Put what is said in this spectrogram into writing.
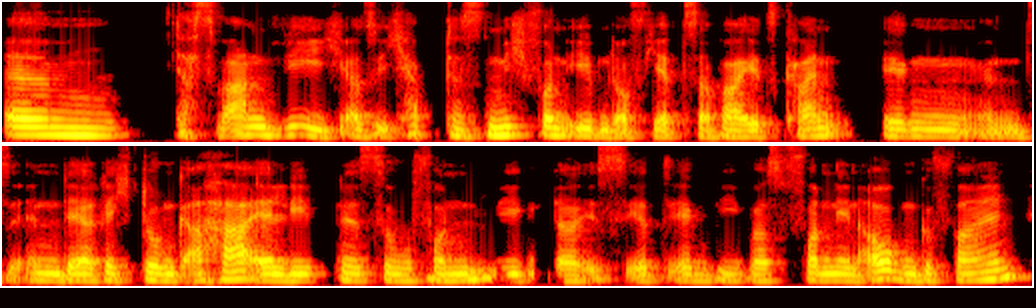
Ähm, das war ein Weg. Also ich habe das nicht von eben auf jetzt. Da war jetzt kein in, in der Richtung Aha-Erlebnis, so von Mhm. wegen, da ist jetzt irgendwie was von den Augen gefallen,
